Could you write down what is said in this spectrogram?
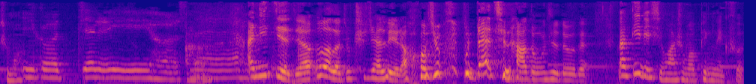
什么？一个 jelly 和 snack。哎，你姐姐饿了就吃 jelly，然后就不带其他东西，对不对？那弟弟喜欢什么 picnic food？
